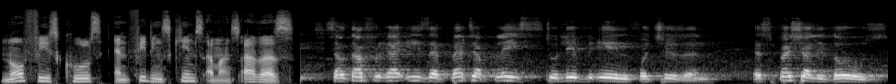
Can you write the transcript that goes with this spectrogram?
no fee schools, and feeding schemes, amongst others. South Africa is a better place to live in for children, especially those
